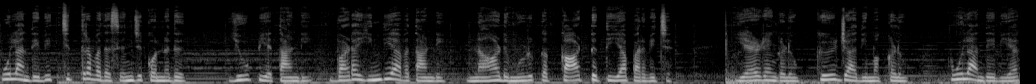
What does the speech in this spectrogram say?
பூலாந்தேவி சித்திரவதை செஞ்சு கொன்னது யூபியை தாண்டி வட இந்தியாவை தாண்டி நாடு முழுக்க காட்டு தீயா பரவிச்சு. ஏழைங்களும் கீழ்ஜாதி மக்களும் பூலாந்தேவிய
